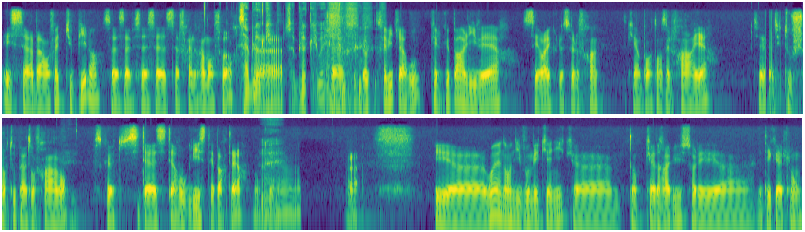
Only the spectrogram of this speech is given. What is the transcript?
Et ça, bah, en fait, tu piles, hein. ça, ça, ça, ça, ça freine vraiment fort. Ça bloque, Euh, ça bloque, ouais. ça bloque très vite la roue. Quelque part, l'hiver, c'est vrai que le seul frein qui est important, c'est le frein arrière. Tu, tu touches surtout pas ton frein avant, parce que tu- si, ta si ta roue glisse, t'es par terre. Donc, Ouais. euh, voilà. Et euh, ouais, non, niveau mécanique, euh, donc cadre alu sur les, euh, les décathlons,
